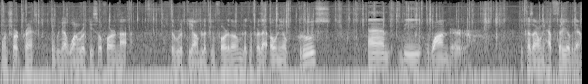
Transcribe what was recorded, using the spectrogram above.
One short print. I think we got one rookie so far, not the rookie I'm looking for though. I'm looking for that Oneil Cruz and the Wander because I only have three of them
